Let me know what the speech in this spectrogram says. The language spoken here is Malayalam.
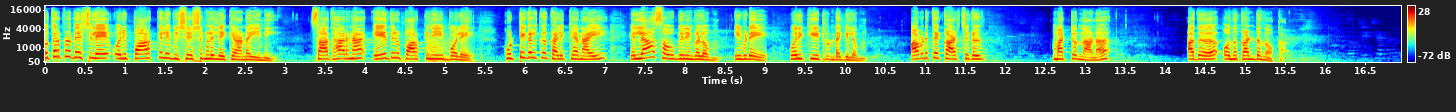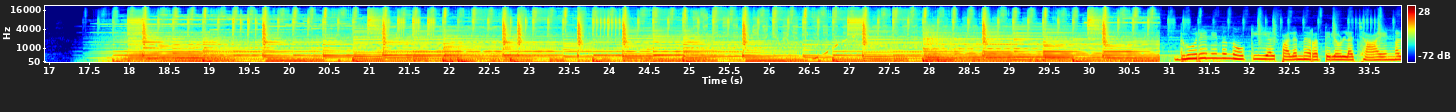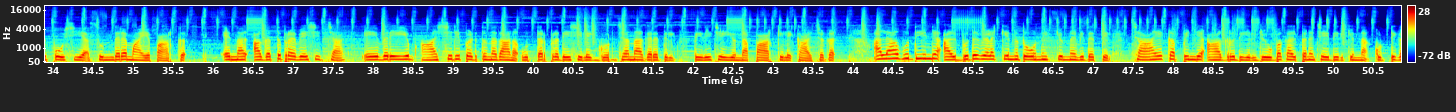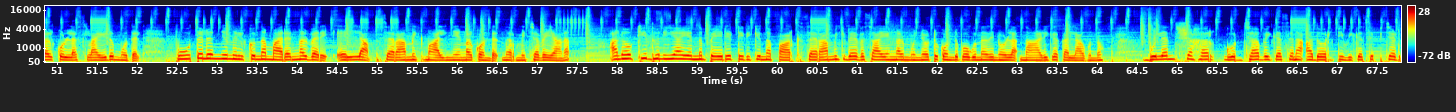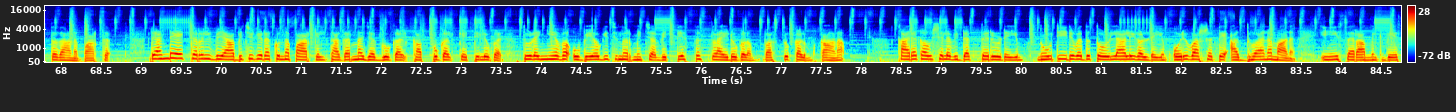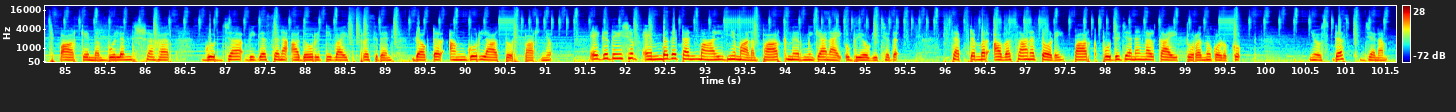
ഉത്തർപ്രദേശിലെ ഒരു പാർക്കിലെ വിശേഷങ്ങളിലേക്കാണ് ഇനി. സാധാരണ ഏതൊരു പാർക്കിനെയും പോലെ കുട്ടികൾക്ക് കളിക്കാനായി എല്ലാ സൗകര്യങ്ങളും ഇവിടെ ഒരുക്കിയിട്ടുണ്ടെങ്കിലും അവിടുത്തെ കാഴ്ചകൾ മറ്റൊന്നാണ്. അത് ഒന്ന് കണ്ടു നോക്കാം ദൂരെ നിന്ന് നോക്കിയാൽ പല നിറത്തിലുള്ള ചായങ്ങൾ പൂശിയ സുന്ദരമായ പാർക്ക്. എന്നാൽ അകത്ത് പ്രവേശിച്ചാൽ ഏവരെയും ആശ്ചര്യപ്പെടുത്തുന്നതാണ് ഉത്തർപ്രദേശിലെ ഗുർജ നഗരത്തിൽ സ്ഥിതി ചെയ്യുന്ന പാർക്കിലെ കാഴ്ചകൾ. അലാവുദ്ദീന്റെ അത്ഭുത വിളക്കെന്ന് തോന്നിക്കുന്ന വിധത്തിൽ ചായക്കപ്പിന്റെ ആകൃതിയിൽ രൂപകൽപ്പന ചെയ്തിരിക്കുന്ന കുട്ടികൾക്കുള്ള സ്ലൈഡ് മുതൽ പൂത്തുലഞ്ഞു നിൽക്കുന്ന മരങ്ങൾ വരെ എല്ലാം സെറാമിക് മാലിന്യങ്ങൾ കൊണ്ട് നിർമ്മിച്ചവയാണ്. അനോഖി ദുനിയ എന്ന് പേരിട്ടിരിക്കുന്ന പാർക്ക് സെറാമിക് വ്യവസായങ്ങൾ മുന്നോട്ട് കൊണ്ടുപോകുന്നതിനുള്ള നാഴികക്കല്ലാവുന്നു. ബുലന്ദ് ഷഹർ ഗുർജ വികസന അതോറിറ്റി വികസിപ്പിച്ചെടുത്തതാണ് പാർക്ക്. രണ്ട് ഏക്കറിൽ വ്യാപിച്ചു കിടക്കുന്ന പാർക്കിൽ തകർന്ന ജഗ്ഗുകൾ കപ്പുകൾ കെറ്റിലുകൾ തുടങ്ങിയവ ഉപയോഗിച്ച് നിർമ്മിച്ച വ്യത്യസ്ത സ്ലൈഡുകളും വസ്തുക്കളും കാണാം. കരകൗശല വിദഗ്ധരുടെയും നൂറ്റി ഇരുപത് തൊഴിലാളികളുടെയും ഒരു വർഷത്തെ അധ്വാനമാണ് ഈ സെറാമിക് വേസ്റ്റ് പാർക്ക് എന്ന് ബുലന്ദ് ഷഹർ ഗുർജ വികസന authority vice president doctor Ankur Lathur പറഞ്ഞു. ഏകദേശം എൺപത് ടൺ മാലിന്യമാണ് പാർക്ക് നിർമ്മിക്കാനായി ഉപയോഗിച്ചത്. സെപ്റ്റംബർ അവസാനത്തോടെ പാർക്ക് പൊതുജനങ്ങൾക്കായി തുറന്നുകൊടുക്കും. News desk Janam.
